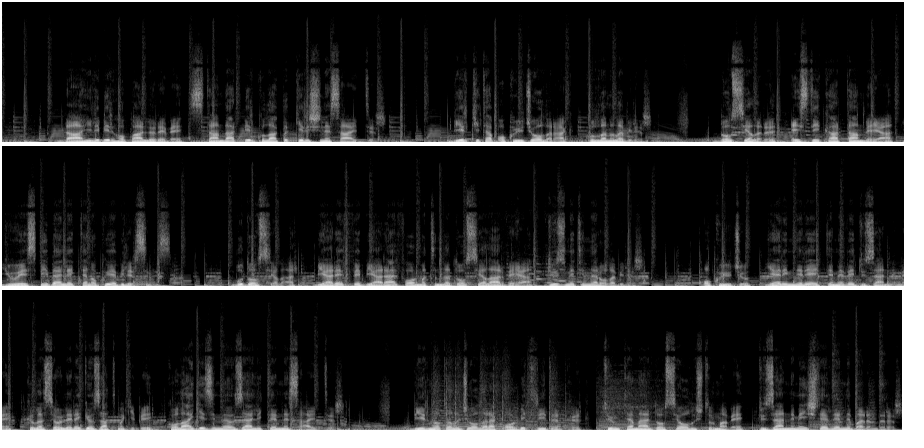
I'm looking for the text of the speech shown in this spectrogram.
Dahili bir hoparlöre ve standart bir kulaklık girişine sahiptir. Bir kitap okuyucu olarak kullanılabilir. Dosyaları SD karttan veya USB bellekten okuyabilirsiniz. Bu dosyalar, BRF ve BRL formatında dosyalar veya düz metinler olabilir. Okuyucu, yer imleri ekleme ve düzenleme, klasörlere göz atma gibi kolay gezinme özelliklerine sahiptir. Bir not alıcı olarak Orbit Reader 40, tüm temel dosya oluşturma ve düzenleme işlevlerini barındırır.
